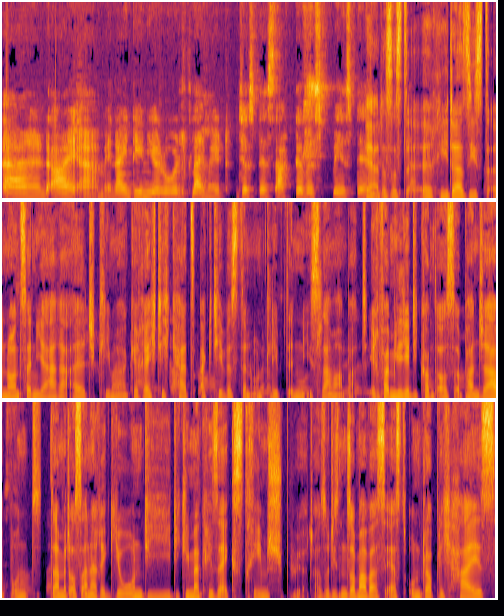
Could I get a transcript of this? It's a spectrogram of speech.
and I am a 19-year-old climate justice activist based in Ja, das ist äh, Rida, sie ist 19 Jahre alt, Klimagerechtigkeitsaktivistin und lebt in Islamabad. Ihre Familie, die kommt aus Punjab und damit aus einer Region, die die Klimakrise extrem spürt. Also diesen Sommer war es erst unglaublich heiß.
